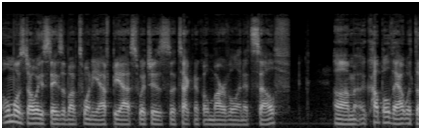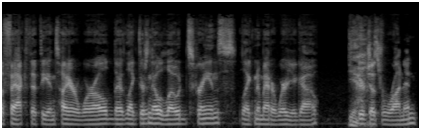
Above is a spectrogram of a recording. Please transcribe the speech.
almost always stays above 20 FPS, which is a technical marvel in itself. Um, couple that with the fact that the entire world, like, there's no load screens, like, no matter where you go, yeah. you're just running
